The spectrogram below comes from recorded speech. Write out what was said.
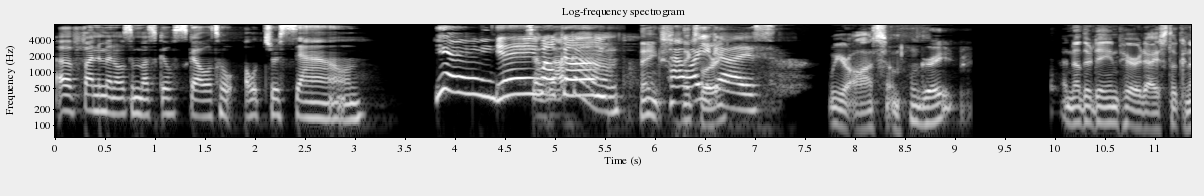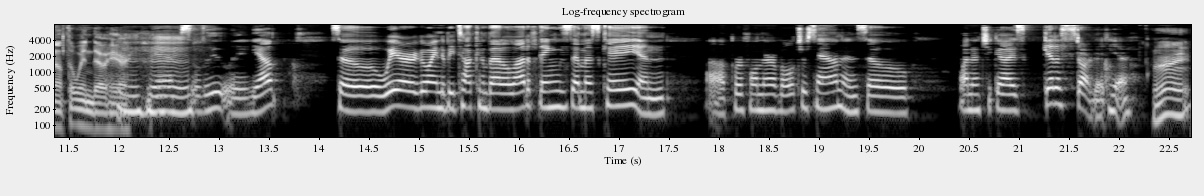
of Fundamentals of Musculoskeletal Ultrasound. Yay! Yay! So welcome. welcome. Thanks. How Thanks, are Lori. you guys? We are awesome. Great. Another day in paradise looking out the window here. Mm-hmm. absolutely. Yep. So we are going to be talking about a lot of things MSK and uh, peripheral nerve ultrasound. And so why don't you guys get us started here? All right.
